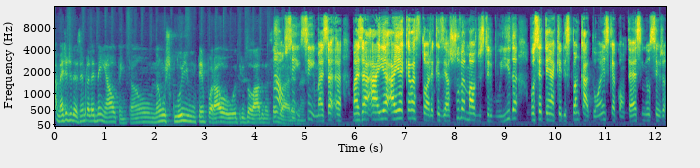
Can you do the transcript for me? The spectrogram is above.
A média de dezembro ela é bem alta, então não exclui um temporal ou outro isolado nessas Não, áreas. sim, né? sim, mas, ah, mas ah, aí, aí é aquela história, quer dizer, a chuva é mal distribuída, você tem aqueles pancadões que acontecem, ou seja,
